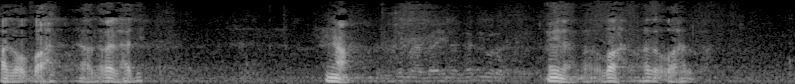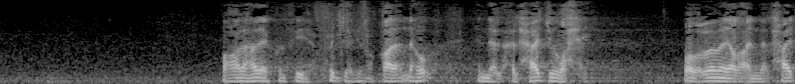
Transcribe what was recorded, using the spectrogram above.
هذا هو الظاهر. هذا غير الهدي. نعم. إي نعم. ظاهر. هذا ظاهر وعلى هذا يكون فيه حجة لمن قال أنه إن الحاج يضحي. وما يرى أن الحاج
